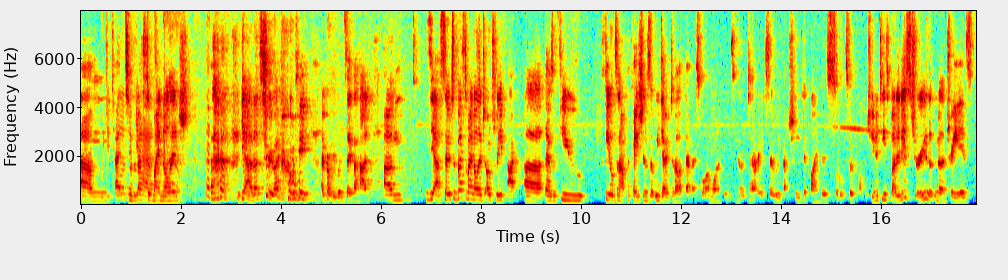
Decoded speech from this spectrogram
Um, Would you tell uh, us to the best had? of my knowledge? yeah, that's true. I probably, I probably wouldn't say if I had. Um, yeah, so to the best of my knowledge, Ultraleap, uh, there's a few fields and applications that we don't develop demos for, and one of them is military. So we've actually declined those sorts of opportunities. But it is true that the military is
